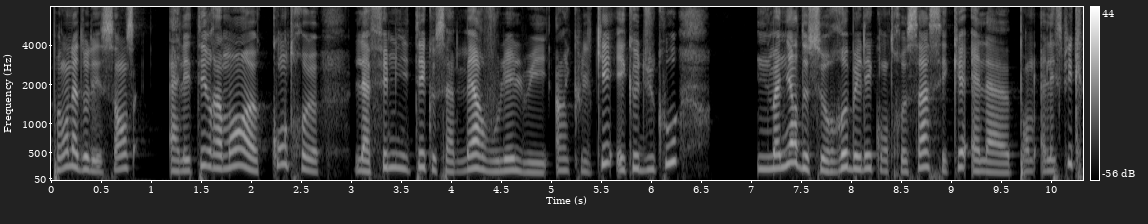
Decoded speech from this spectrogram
pendant l'adolescence, elle était vraiment euh, contre la féminité que sa mère voulait lui inculquer et que du coup, une manière de se rebeller contre ça, c'est qu'elle elle explique,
